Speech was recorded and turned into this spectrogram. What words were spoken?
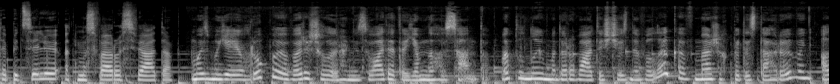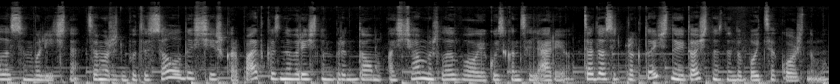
та підсилює атмосферу свята. Ми з моєю групою вирішили організувати таємного Санту. Ми плануємо дарувати щось невелике в межах 500 гривень, але символічне. Це можуть бути солодощі, шкарпетки з новорічним принтом, а ще можливо якусь канцелярію. Це досить практично і точно знадобиться кожному.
